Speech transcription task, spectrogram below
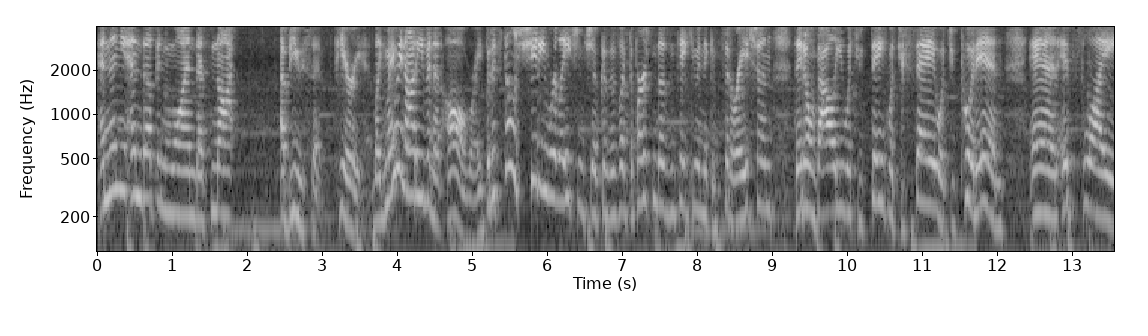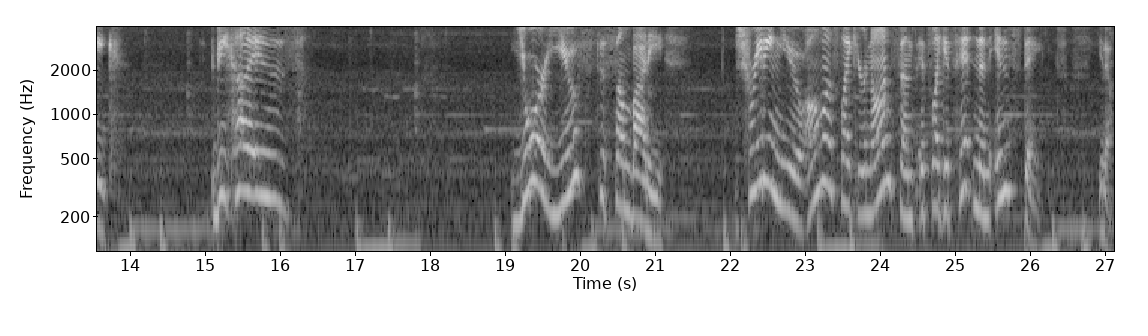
and then you end up in one that's not abusive period. Like maybe not even at all right? But it's still a shitty relationship because it's like the person doesn't take you into consideration. They don't value what you think what you say what you put in. And it's like because you're used to somebody treating you almost like you're nonsense. It's like it's hitting an instinct. You know,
